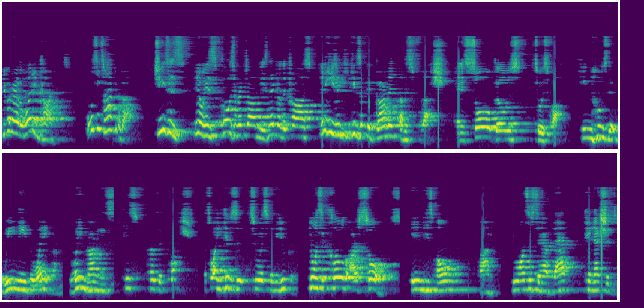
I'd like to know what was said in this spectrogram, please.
you better have a wedding garment. What's he talking about? Jesus, you know, his clothes are ripped off and he's naked on the cross. Then he, he gives up the garment of his flesh and his soul goes to his Father. He knows that we need the wedding garment. The wedding garment is his perfect flesh. That's why he gives it to us in the Eucharist. He wants to clothe our souls in his own body. He wants us to have that connection to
